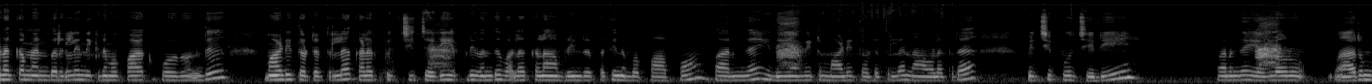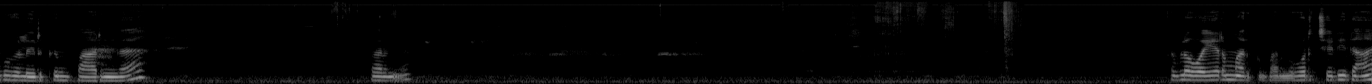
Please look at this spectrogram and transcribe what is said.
வணக்கம் நண்பர்களே இன்றைக்கி நம்ம பார்க்க போகிறது வந்து மாடி தோட்டத்தில் கலர்பிச்சி செடி எப்படி வந்து வளர்க்கலாம் அப்படின்றத பற்றி நம்ம பார்ப்போம். பாருங்கள் இது என் வீட்டு மாடி தோட்டத்தில் நான் வளர்க்குற பிச்சிப்பூ செடி. பாருங்கள் எவ்வளோ அரும்புகள் இருக்குதுன்னு பாருங்கள் பாருங்கள் எவ்வளோ உயரமாக இருக்குது பாருங்கள் ஒரு செடி தான்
